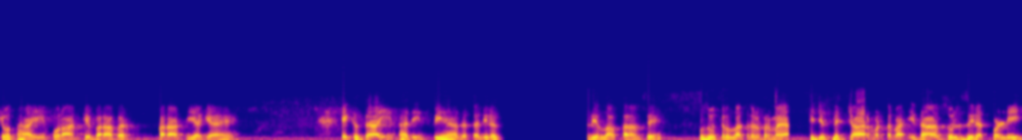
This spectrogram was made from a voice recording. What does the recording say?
چوتھائی قرآن کے برابر قرار دیا گیا ہے۔ ایک ضعیف حدیث بھی ہے، حضرت علی رضی اللہ تعالیٰ سے۔ حضور صلی اللہ علیہ وسلم نے فرمایا کہ جس نے چار مرتبہ اذا ذلزلت پڑھ لی،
